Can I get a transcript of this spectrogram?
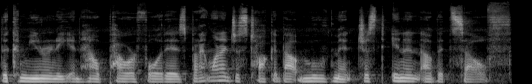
the community and how powerful it is. But I want to just talk about movement just in and of itself.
